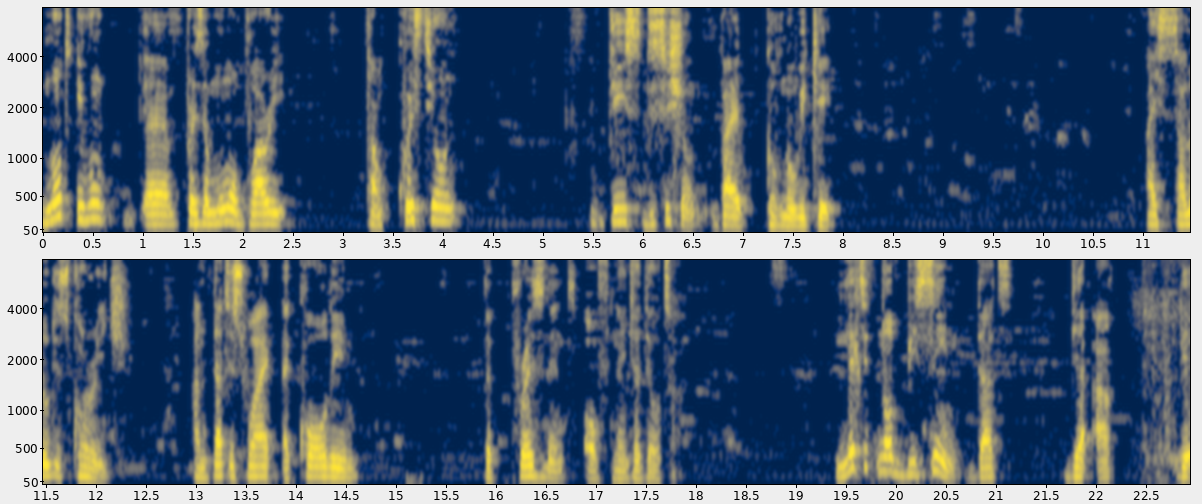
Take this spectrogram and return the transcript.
Not even um, President Muhammadu Buhari can question this decision by Governor Wike. I salute his courage, and that is why I called him the president of Niger Delta. Let it not be seen that there are there,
